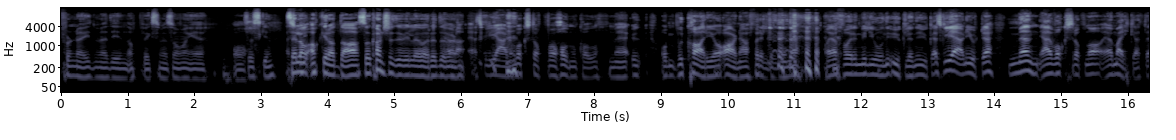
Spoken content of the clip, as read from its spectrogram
fornøyd med din oppvekst med så mange Åh. søsken? Selv om akkurat da så kanskje du ville være død. Jeg skulle gjerne vokst opp på Holmenkollen hvor Kari og Arne er foreldrene mine. Og jeg får en million i ukelønn i uka. Jeg skulle gjerne gjort det, men jeg vokser opp nå. Jeg merker at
